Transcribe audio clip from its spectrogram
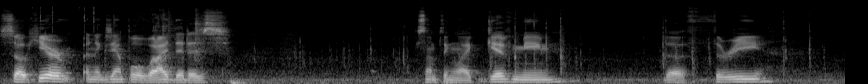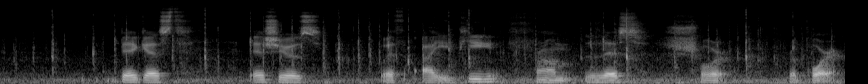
So here, an example of what I did is something like give me the three biggest issues with IEP from this short report.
